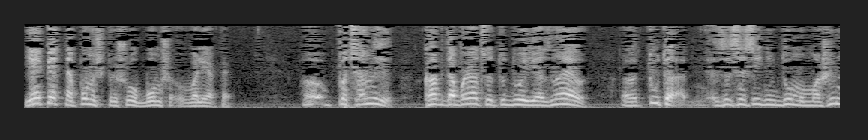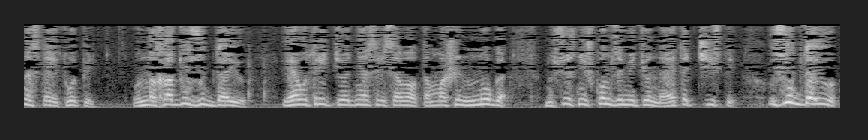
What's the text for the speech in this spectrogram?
И опять на помощь пришел бомж Валерка. «А, «Пацаны, как добраться туда, я знаю. А, тут а, за соседним домом машина стоит, «Опель». Он на ходу зуб даю. Я его третьего дня срисовал, там машин много, но все снежком заметенное, а этот чистый. Зуб даю,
